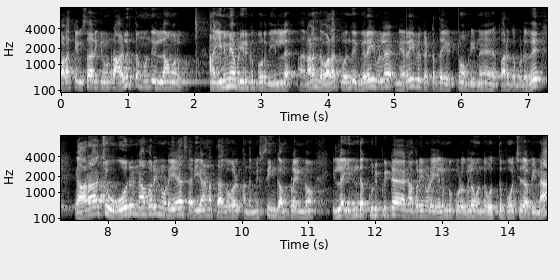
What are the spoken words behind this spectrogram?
வழக்கை விசாரிக்கணுன்ற அழுத்தம் வந்து இல்லாமல் இருக்கும். ஆனால் இனிமேல் அப்படி இருக்க போகிறது இல்லை. அதனால் இந்த வழக்கு வந்து விரைவில் நிறைவு கட்டத்தை எட்டும் அப்படின்னு பார்க்கப்படுது. யாராச்சும் ஒரு நபரினுடைய சரியான தகவல் அந்த மிஸ்ஸிங் கம்ப்ளைண்ட்டும் இல்லை இந்த குறிப்பிட்ட நபரினுடைய எலும்புக்கூடுகளும் வந்து ஒத்து போச்சுது அப்படின்னா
